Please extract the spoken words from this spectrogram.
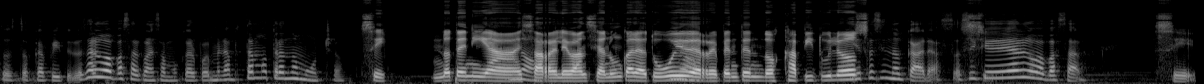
todos estos capítulos. Algo va a pasar con esa mujer, porque me la están mostrando mucho. Sí, no tenía esa relevancia, nunca la tuvo y de repente en dos Y capítulos, está haciendo caras, así sí, que algo va a pasar. sí.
